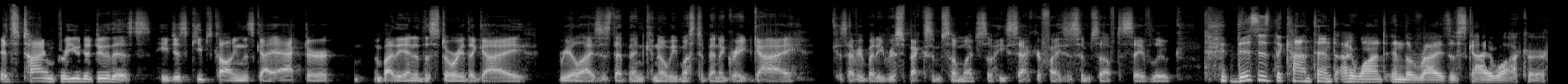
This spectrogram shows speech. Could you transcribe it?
it's time for you to do this he just keeps calling this guy actor and by the end of the story the guy realizes that Ben Kenobi must have been a great guy because everybody respects him so much, so he sacrifices himself to save Luke. This is the content I want in the Rise of Skywalker.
